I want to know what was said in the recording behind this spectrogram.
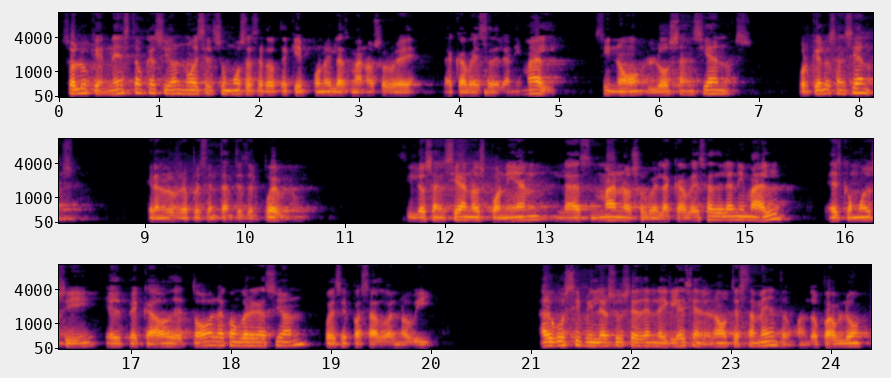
Solo que en esta ocasión no es el sumo sacerdote quien pone las manos sobre la cabeza del animal, sino los ancianos. ¿Por qué los ancianos? Que eran los representantes del pueblo. Si los ancianos ponían las manos sobre la cabeza del animal, es como si el pecado de toda la congregación fuese pasado al novillo. Algo similar sucede en la iglesia en el Nuevo Testamento, cuando Pablo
